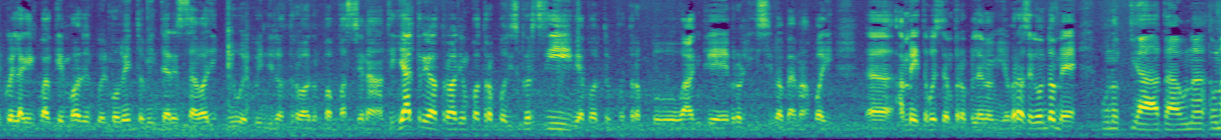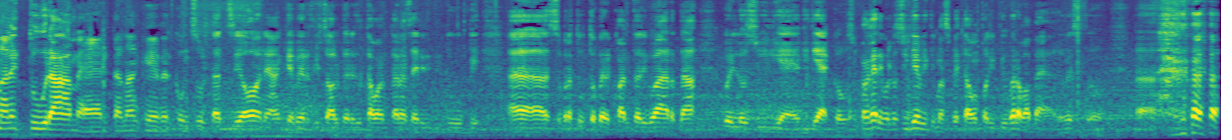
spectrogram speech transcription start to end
è quella che in qualche modo in quel momento mi interessava di più e quindi l'ho trovato un po' appassionante. Gli altri li ho trovati un po' troppo discorsivi, a volte un po' troppo anche prolissi, vabbè ma poi eh, ammetto questo è un problema mio, però secondo me un'occhiata, una, una lettura meritano anche per consultazione, anche per risolvere tutta quanta una serie di dubbi, eh, soprattutto per quanto riguarda quello sui lieviti. Ecco, magari quello sui lieviti mi aspettavo un po' di più, però vabbè, questo uh,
